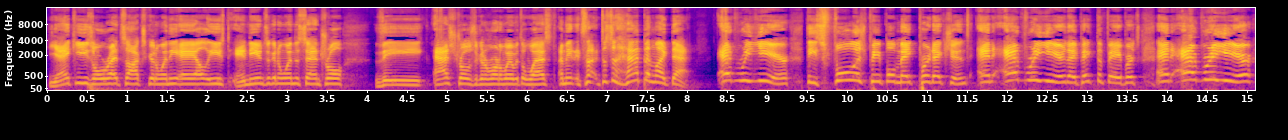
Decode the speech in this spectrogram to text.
Yankees or Red Sox are going to win the AL East. Indians are going to win the Central. The Astros are going to run away with the West. I mean, it's not. It doesn't happen like that. Every year, these foolish people make predictions, and every year they pick the favorites, and every year,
